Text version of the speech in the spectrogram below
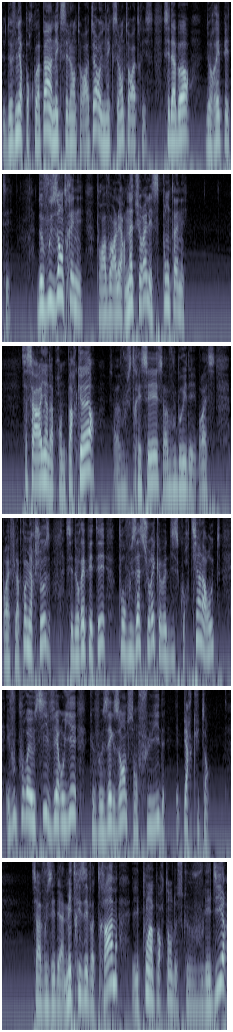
de devenir pourquoi pas un excellent orateur ou une excellente oratrice, c'est d'abord de répéter de vous entraîner pour avoir l'air naturel et spontané. Ça sert à rien d'apprendre par cœur, ça va vous stresser, ça va vous brider. Bref, bref la première chose, c'est de répéter pour vous assurer que votre discours tient la route et vous pourrez aussi verrouiller que vos exemples sont fluides et percutants. Ça va vous aider à maîtriser votre trame, les points importants de ce que vous voulez dire,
